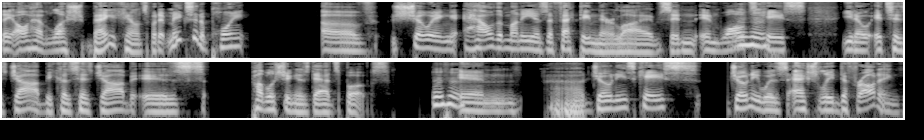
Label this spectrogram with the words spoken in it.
they all have lush bank accounts but it makes it a point of showing how the money is affecting their lives in in Walt's mm-hmm. case you know it's his job because his job is publishing his dad's books mm-hmm. in uh, Joni's case Joni was actually defrauding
